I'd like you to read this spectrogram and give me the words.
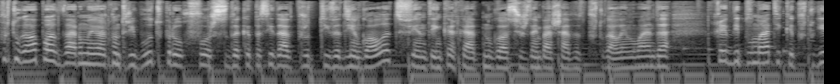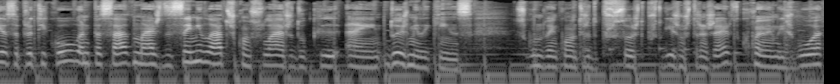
Portugal pode dar um maior contributo para o reforço da capacidade produtiva de Angola, defende encarregado de negócios da Embaixada de Portugal em Luanda. Rede diplomática portuguesa praticou, ano passado, mais de 100 mil atos consulares do que em 2015. Segundo o encontro de professores de português no estrangeiro, decorreu em Lisboa,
